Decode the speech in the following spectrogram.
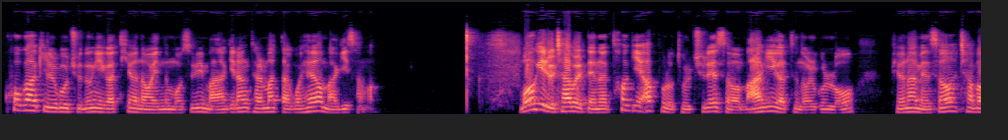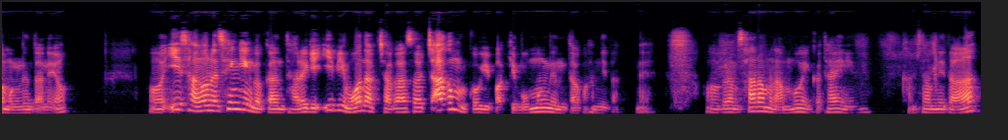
코가 길고 주둥이가 튀어나와 있는 모습이 마기랑 닮았다고 해요. 마기상어. 먹이를 잡을 때는 턱이 앞으로 돌출해서 마기 같은 얼굴로 변하면서 잡아먹는다네요. 어, 이 상어는 생긴 것과는 다르게 입이 워낙 작아서 작은 물고기밖에 못 먹는다고 합니다. 네. 어, 그럼 사람은 안 보니까 다행이네요. 감사합니다.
